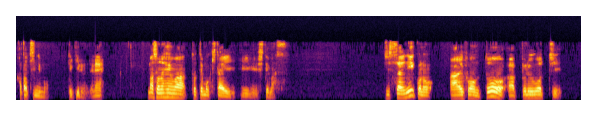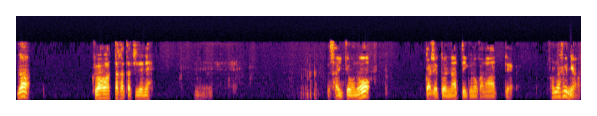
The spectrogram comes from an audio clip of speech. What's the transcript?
形にもできるんでね。まあその辺はとても期待してます。実際にこの iPhone と Apple Watch が加わった形でね、最強のガジェットになっていくのかなって、そんな風には、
